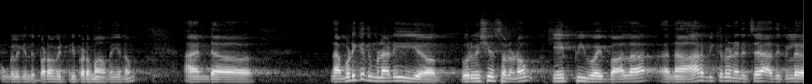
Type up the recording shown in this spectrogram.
உங்களுக்கு இந்த படம் வெற்றி படமாக அமையணும். அண்ட் uh, நான் முடிக்கிறதுக்கு முன்னாடி uh, ஒரு விஷயம் சொல்லணும். கேபி ஒய் பாலா நான் ஆரம்பிக்கணும்னு நினச்சேன். அதுக்குள்ளே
